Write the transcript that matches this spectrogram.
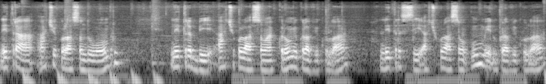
Letra A, articulação do ombro. Letra B, articulação acromioclavicular. Letra C, articulação húmero-clavicular.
